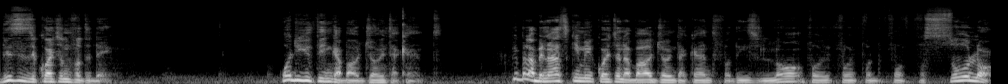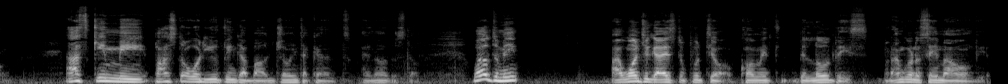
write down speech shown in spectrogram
this is the question for today. What do you think about joint account? People have been asking me question about joint account for this long for, for, for, for, for so long. Asking me, Pastor, what do you think about joint account and all this stuff? Well, to me, I want you guys to put your comment below this, but I'm going to say my own view.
